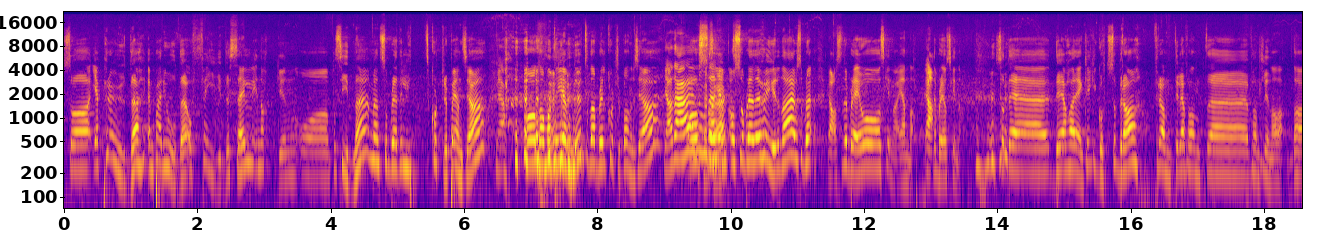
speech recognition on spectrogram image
Så jeg prøvde en periode å fade selv i nakken og på sidene, men så ble det litt kortere på ene sida. Ja. Og da måtte jeg jevne ut, og da ble det kortere på andre sida. Ja, Og, og så ble det høyere der, ble, ja, så det ble jo skinna igjen, da. Ja. Det ble jo skinna. Så det, det har egentlig ikke gått så bra fram til jeg fant, uh, fant Lina, da. Da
